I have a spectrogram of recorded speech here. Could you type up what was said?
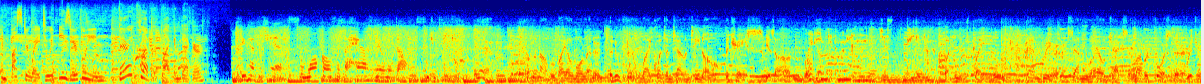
and bust your way to an easier clean. Very clever, Black & Decker. If you had the chance to walk off with a half million dollars, would you take it? Yeah. From the novel by Elmore Leonard, the new film by Quentin Tarantino, The Chase is on. Let him get the money and then just take it from him. But who's playing who? Pam Grier, Samuel L. Jackson, Robert Forster, Bridget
